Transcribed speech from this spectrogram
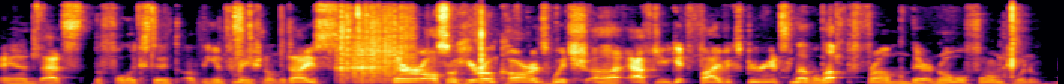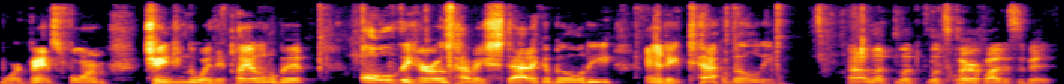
And that's the full extent of the information on the dice. There are also hero cards, which uh, after you get five experience, level up from their normal form to a more advanced form, changing the way they play a little bit. All of the heroes have a static ability and a tap ability. Uh, let, let, let's clarify this a bit.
